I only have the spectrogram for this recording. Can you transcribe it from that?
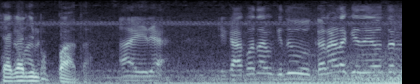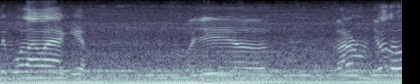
ખેગાજી પપ્પા હતા. હા એ રહ્યા. એ કાકો હતા કીધું કરણ કે દેવતરને બોલાવાયા ઘેર. પછી કરણ ઊંઝ્યો તો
